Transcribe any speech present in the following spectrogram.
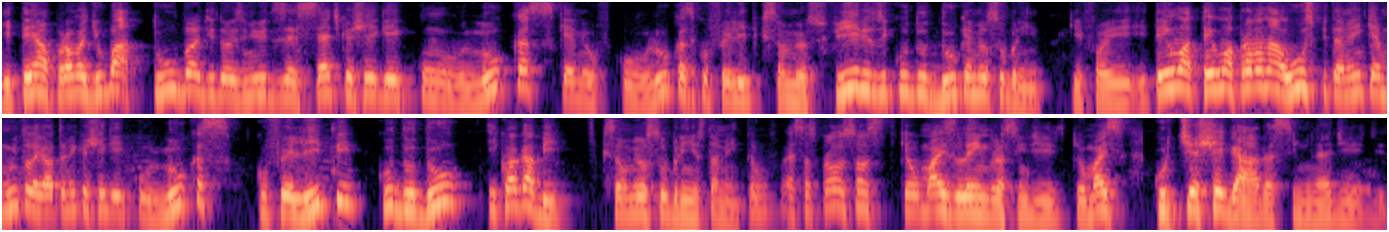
e tem a prova de Ubatuba de 2017 que eu cheguei com o Lucas, que é meu com o Lucas e com o Felipe, que são meus filhos, e com o Dudu, que é meu sobrinho. Que foi e tem uma tem uma prova na USP também que é muito legal também que eu cheguei com o Lucas, com o Felipe, com o Dudu e com a Gabi que são meus sobrinhos também. Então, essas provas são as que eu mais lembro, assim, de que eu mais curti a chegada, assim, né? De, de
